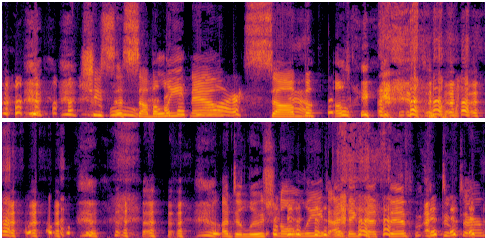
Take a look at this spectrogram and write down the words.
She's a sub elite now. Sub elite. a delusional elite. I think that's the effective term.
